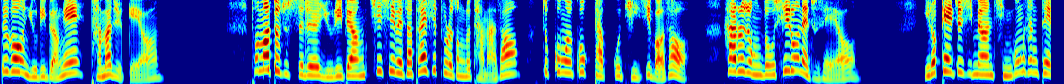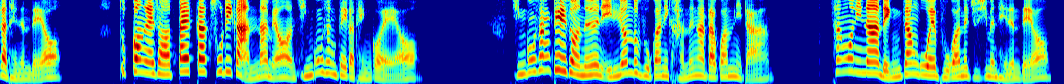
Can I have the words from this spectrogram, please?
뜨거운 유리병에 담아줄게요. 토마토 주스를 유리병 70에서 80% 정도 담아서 뚜껑을 꼭 닫고 뒤집어서 하루 정도 실온에 두세요. 이렇게 해주시면 진공 상태가 되는데요. 뚜껑에서 딸깍 소리가 안 나면 진공 상태가 된 거예요. 진공 상태에서는 1년도 보관이 가능하다고 합니다. 상온이나 냉장고에 보관해 주시면 되는데요.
